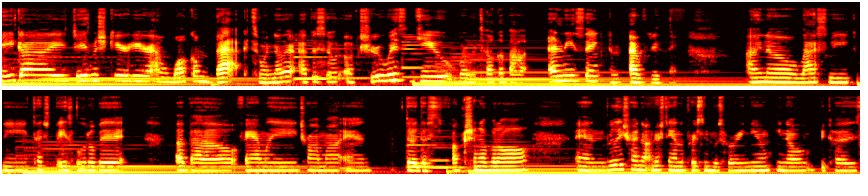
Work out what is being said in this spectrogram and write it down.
Hey guys, Jay's Mashkir here, and welcome back to another episode of True with You, where we talk about anything and everything. I know last week we touched base a little bit about family trauma and the dysfunction of it all, and really trying to understand the person who's hurting you, you know, because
